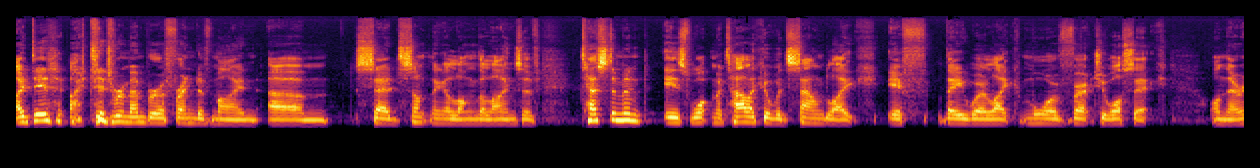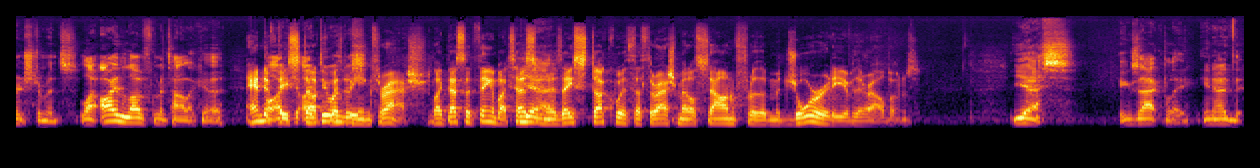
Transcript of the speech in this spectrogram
I did I did remember a friend of mine um, said something along the lines of Testament is what Metallica would sound like if they were like more virtuosic on their instruments. Like I love Metallica. And if they I- I stuck do with underst- being thrash, like that's the thing about Testament Yeah. is they stuck with the thrash metal sound for the majority of their albums. Yes, exactly. You know, th-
